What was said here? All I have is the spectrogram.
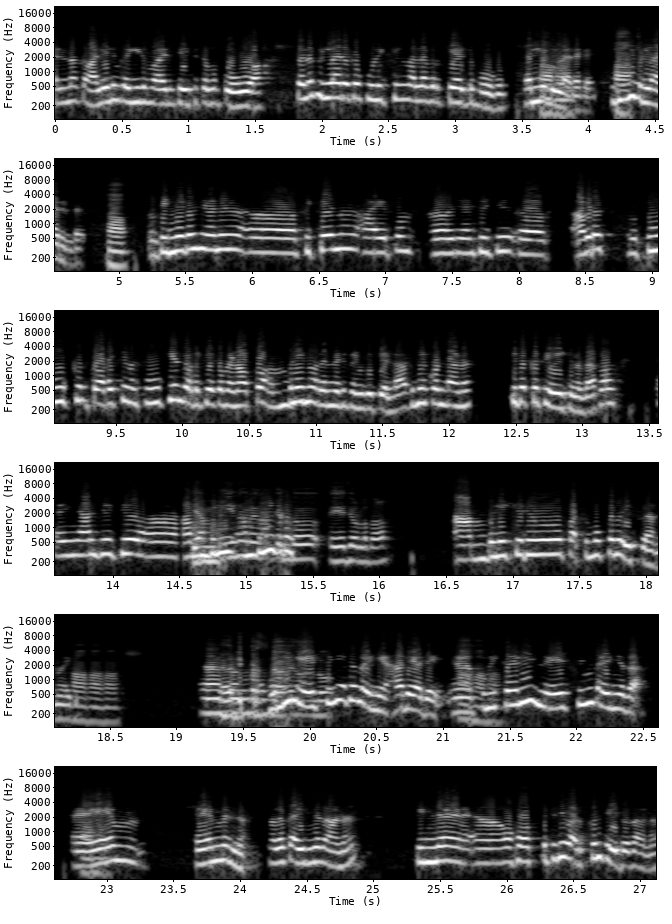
എണ്ണ കാലിലും കയ്യിലും വാരി തേച്ചിട്ടൊക്കെ പോവുക ചില പിള്ളേരൊക്കെ കുളിക്കും നല്ല വൃത്തിയായിട്ട് പോകും. നല്ല പിള്ളേരൊക്കെ. ഈ പിള്ളേരുണ്ട്. പിന്നീട് ഞാൻ പിറ്റേന്ന് ആയപ്പം ഞാൻ ചോദിച്ചു അവിടെ തൂക്ക് തുടയ്ക്കണം തൂക്കിയും തുടക്കിയൊക്കെ വേണം. അപ്പൊ അമ്പിളി എന്ന് പറയുന്ന ഒരു പെൺകുട്ടിയുണ്ട്. അതിനെ കൊണ്ടാണ് ഇതൊക്കെ ചെയ്യിക്കുന്നത്. അപ്പൊ ഞാൻ ചോദിച്ചു അമ്പിളി അമ്പിളിക്കൊരു പത്ത് മുപ്പത് വയസ്സ് പുള്ളി നേഴ്സിംഗ് ഒക്കെ കഴിഞ്ഞ. അതെ അതെ. പുള്ളിക്കാരി നേഴ്സിംഗ് കഴിഞ്ഞതാ. എം എം എന്ന് അത് കഴിഞ്ഞതാണ്. പിന്നെ ഹോസ്പിറ്റലിൽ വർക്കും ചെയ്തതാണ്.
